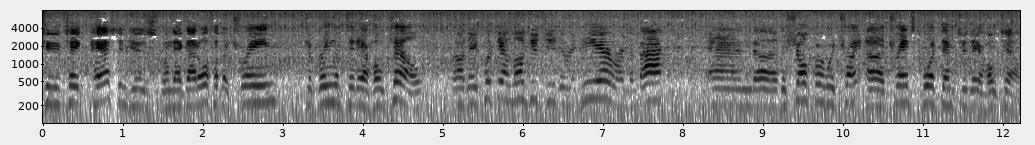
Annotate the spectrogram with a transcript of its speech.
to take passengers when they got off of a train to bring them to their hotel. Uh, they put their luggage either in here or in the back, and uh, the chauffeur would try, uh, transport them to their hotel.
